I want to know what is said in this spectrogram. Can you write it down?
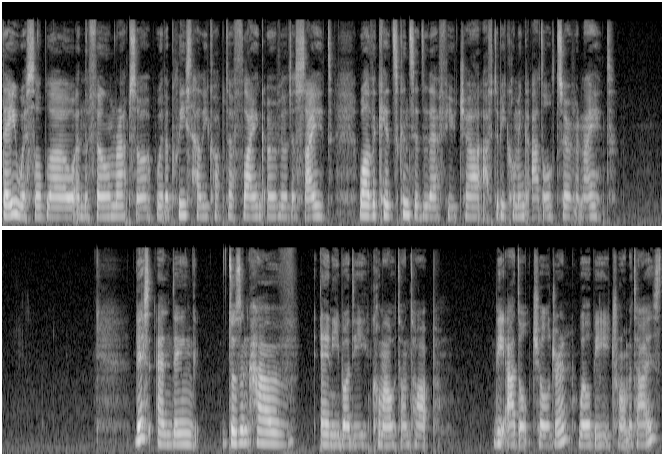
They whistle blow, and the film wraps up with a police helicopter flying over the site while the kids consider their future after becoming adults overnight. This ending doesn't have anybody come out on top. The adult children will be traumatized.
